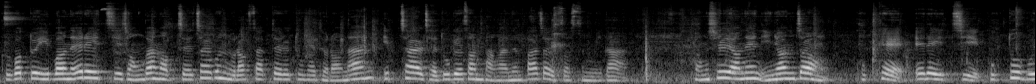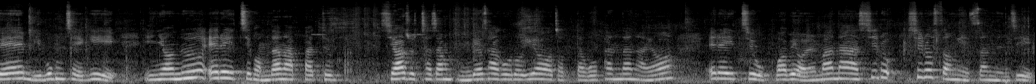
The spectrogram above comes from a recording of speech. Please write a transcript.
그것도 이번 LH 정관업체 철근 누락 사태를 통해 드러난 입찰 제도 개선 방안은 빠져 있었습니다. 경실련은 2년 전 국회, LH, 국토부의 미봉책이 2년 후 LH 검단 아파트 지하주차장 붕괴 사고로 이어졌다고 판단하여 LH 5법이 얼마나 실효, 실효성이 있었는지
